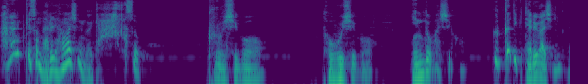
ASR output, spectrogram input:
하나님께서 나를 향하시는 거예요. 계속 부르시고 도우시고 인도하시고 끝까지 데려가시는 거예요.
